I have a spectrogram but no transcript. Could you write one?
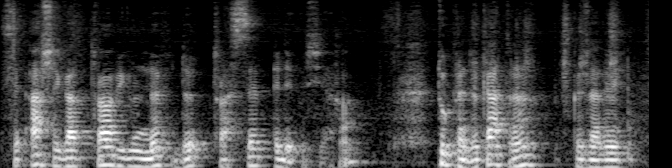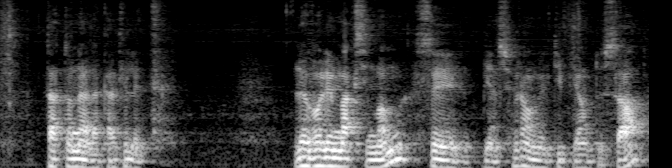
c'est h égale 3,9237 et des poussières. Hein. Tout près de 4, hein, que j'avais tâtonné à la calculette. Le volume maximum, c'est bien sûr en multipliant tout ça,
